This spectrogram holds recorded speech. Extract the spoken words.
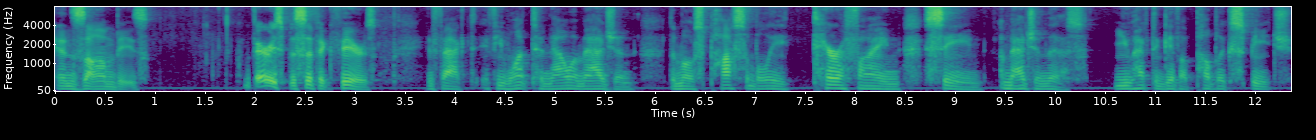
and zombies. Very specific fears. In fact, if you want to now imagine the most possibly terrifying scene, imagine this. You have to give a public speech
